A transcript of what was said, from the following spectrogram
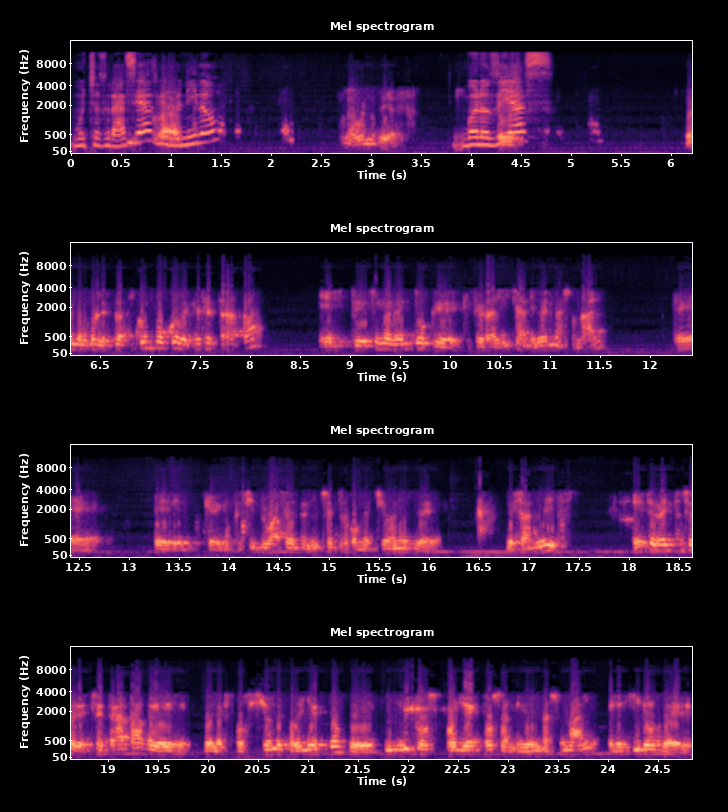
Muchas gracias, bienvenido. Hola, buenos días. Buenos días. Bueno, pues les platico un poco de qué se trata. Este es un evento que, se realiza a nivel nacional, eh, eh, que en principio va a ser en el Centro de Convenciones de, San Luis. Este evento se, trata de, la exposición de proyectos, de 500 proyectos a nivel nacional, elegidos de,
